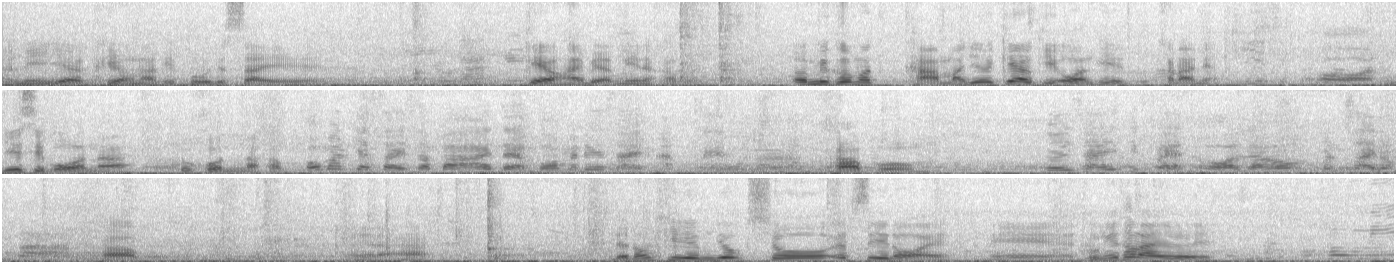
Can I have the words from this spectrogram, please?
อันนี้แยกเครื่องนะพี่ปูจะใส่แก้วให้แบบนี้นะครับผมเออมีคนมาถามมาเยอะแก้วกี่ออนพี่ขนาดเนี้ย20ออน 20 ออนนะ ทุกคนนะครับเพราะมันจะใส่สบายแต่ก็ไม่ได้ใส่อัดแน่นมาก ครับผม เคยใช้ 18 ออนแล้วมันใส่ลำบากครับนี่นะฮะ เดี๋ยวน้องครีมยกโชว์ FC หน่อยนี่ถุงนี้เท่าไหร่เอ่ยตรงนี้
